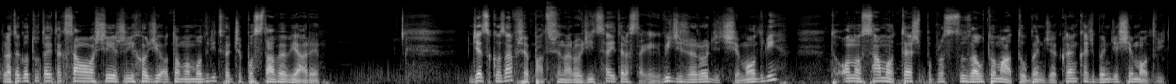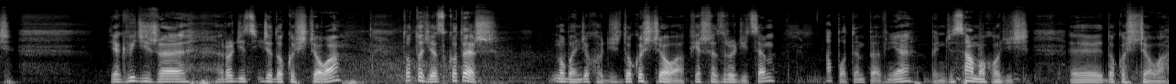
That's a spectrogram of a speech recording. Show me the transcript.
Dlatego tutaj tak samo właśnie, jeżeli chodzi o tą modlitwę czy postawę wiary. Dziecko zawsze patrzy na rodzica i teraz tak, jak widzi, że rodzic się modli, to ono samo też po prostu z automatu będzie klękać, będzie się modlić. Jak widzi, że rodzic idzie do kościoła, to to dziecko też no, będzie chodzić do kościoła. Pierwsze z rodzicem, a potem pewnie będzie samo chodzić yy, do kościoła.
